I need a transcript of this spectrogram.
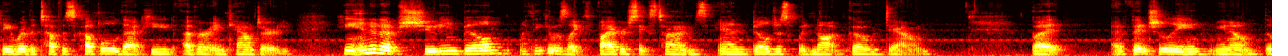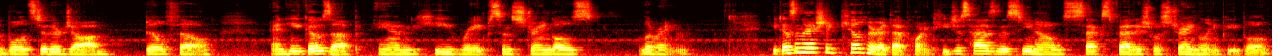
they were the toughest couple that he'd ever encountered. He ended up shooting Bill, I think it was like five or six times, and Bill just would not go down. But eventually, you know, the bullets did their job. Bill fell, and he goes up and he rapes and strangles Lorraine. He doesn't actually kill her at that point. He just has this, you know, sex fetish with strangling people.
